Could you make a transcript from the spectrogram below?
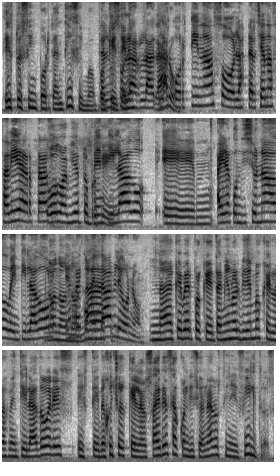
Esto es importantísimo. Porque la luz solar, las cortinas o las persianas abiertas. Todo abierto. Ventilado eh, aire acondicionado, ventilador, ¿es recomendable o no? Nada que ver porque también no olvidemos que los ventiladores, este, mejor dicho, que los aires acondicionados tienen filtros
